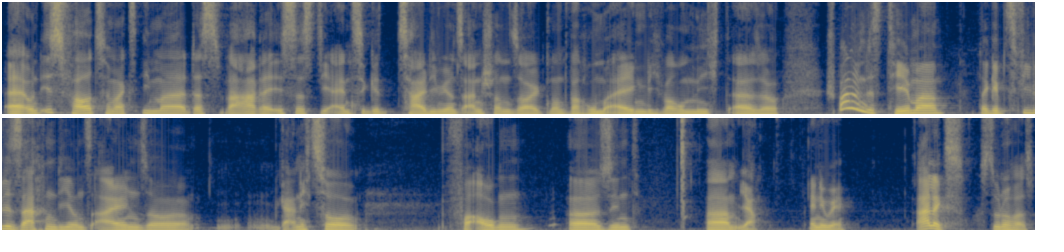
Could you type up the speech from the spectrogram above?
Äh, und ist V2 Max immer das Wahre? Ist das die einzige Zahl, die wir uns anschauen sollten? Und warum eigentlich, warum nicht? Also, spannendes Thema. Da gibt es viele Sachen, die uns allen so gar nicht so vor Augen äh, sind. Ähm, ja, anyway. Alex, hast du noch was?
